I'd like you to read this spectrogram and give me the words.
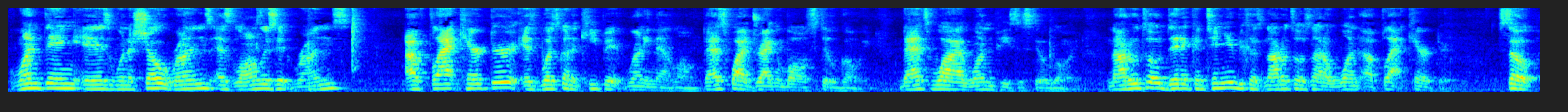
one thing is when a show runs as long as it runs, a flat character is what's going to keep it running that long. That's why Dragon Ball is still going. That's why One Piece is still going. Naruto didn't continue because Naruto is not a one a flat character. So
